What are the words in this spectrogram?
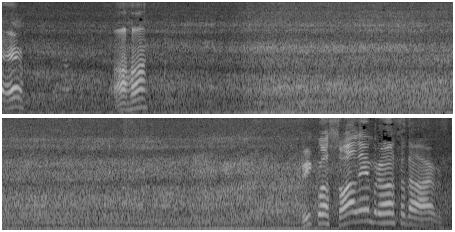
é. Aham. Ficou só a lembrança da árvore.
